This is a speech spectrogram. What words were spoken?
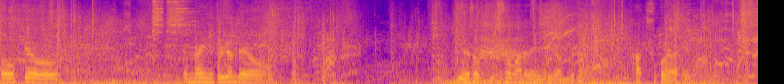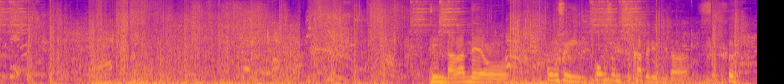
어, 깨요. 옆라인이 뚫렸네요. 뒤에서 부시성하는 엘리년들은 다 죽어야 해. 린 나갔네요. 꽁승, 꽁승 축하드립니다.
